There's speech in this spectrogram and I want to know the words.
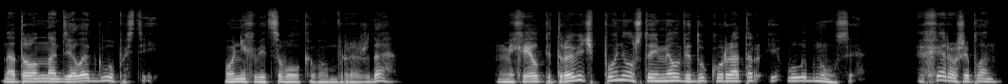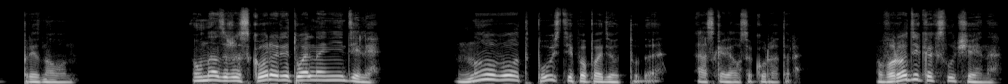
На то он наделает глупостей. У них ведь с Волковым вражда». Михаил Петрович понял, что имел в виду куратор, и улыбнулся. «Хороший план», — признал он. «У нас же скоро ритуальная неделя». «Ну вот, пусть и попадет туда», — оскалялся куратор. «Вроде как случайно.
